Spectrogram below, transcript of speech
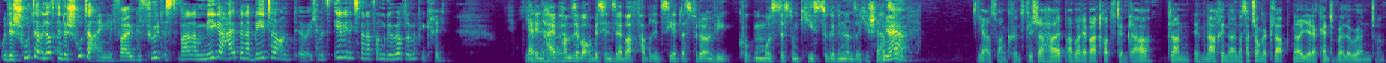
Und der Shooter, wie läuft denn der Shooter eigentlich? Weil gefühlt ist, war da mega Hype in der Beta und äh, ich habe jetzt ewig nichts mehr davon gehört oder mitgekriegt. Ja, den Hype haben sie aber auch ein bisschen selber fabriziert, dass du da irgendwie gucken musstest, um Keys zu gewinnen und solche Scherze. Ja. Ja, es war ein künstlicher Hype, aber der war trotzdem da. Dann im Nachhinein, das hat schon geklappt, ne? Jeder kennt Valorant und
